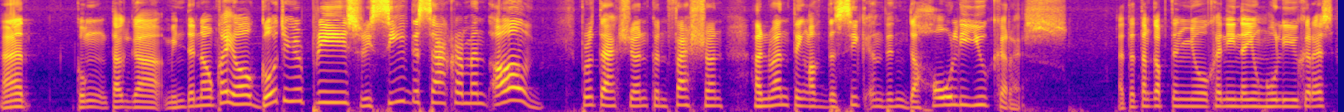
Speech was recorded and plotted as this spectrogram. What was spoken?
At kung taga Mindanao kayo, go to your priest, receive the sacrament of protection, confession, anointing of the sick, and then the Holy Eucharist. At tatanggap ninyo kanina yung Holy Eucharist,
